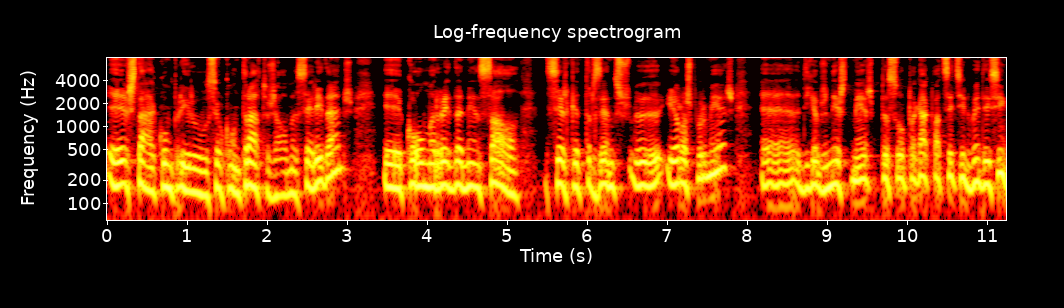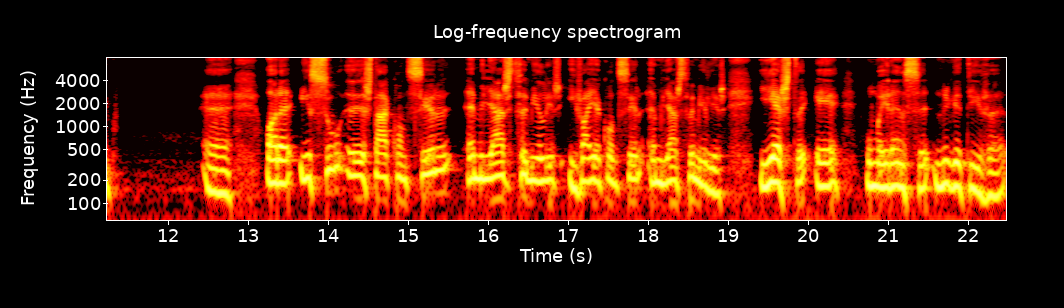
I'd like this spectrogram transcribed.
está a cumprir o seu contrato já há uma série de anos com uma renda mensal cerca de 300 uh, eh, euros por mês, uh, digamos, neste mês passou a pagar 495. Uh, eh, ora, isso está a acontecer a milhares de famílias e vai acontecer a milhares de famílias. E esta é uma herança negativa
